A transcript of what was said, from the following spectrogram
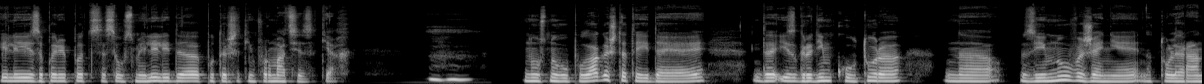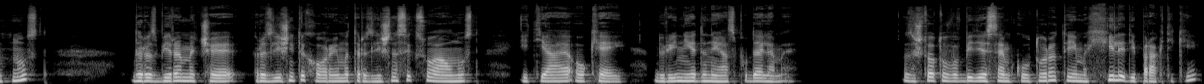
или за първи път са се осмелили да потърсят информация за тях. Mm-hmm. Но основополагащата идея е да изградим култура, на взаимно уважение, на толерантност, да разбираме, че различните хора имат различна сексуалност и тя е окей, okay, дори ние да не я споделяме. Защото в BDSM културата има хиляди практики,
